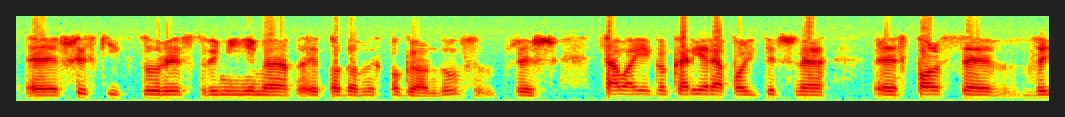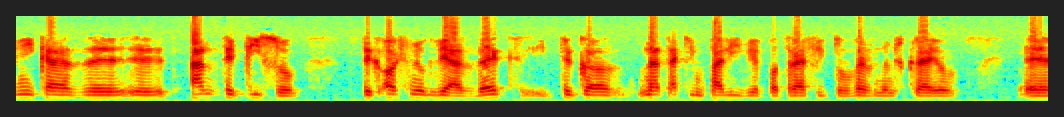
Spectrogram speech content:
e, wszystkich, który, z którymi nie ma e, podobnych poglądów. Przecież cała jego kariera polityczna w Polsce wynika z antypisu tych ośmiu gwiazdek i tylko na takim paliwie potrafi tu wewnątrz kraju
